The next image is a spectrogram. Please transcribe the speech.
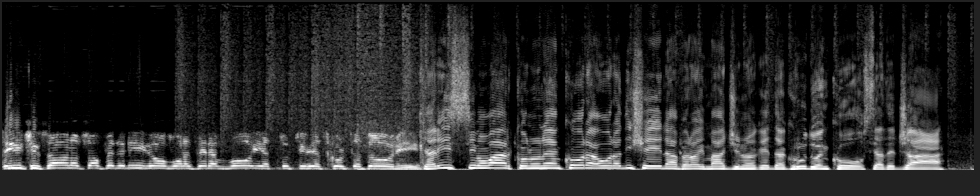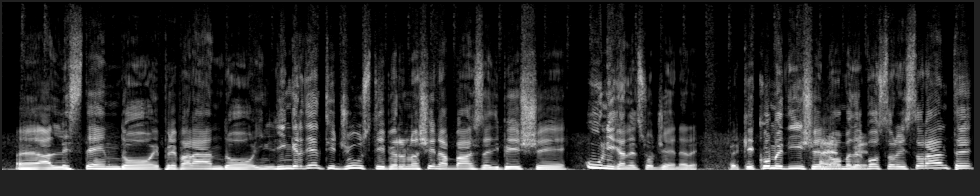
Sì, ci sono, ciao Federico, buonasera a voi e a tutti gli ascoltatori. Carissimo Marco, non è ancora ora di cena, però immagino che da Crudo Co stiate già eh, allestendo e preparando gli ingredienti giusti per una cena a base di pesce unica nel suo genere. Perché come dice il Eh, nome del beh. vostro ristorante,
